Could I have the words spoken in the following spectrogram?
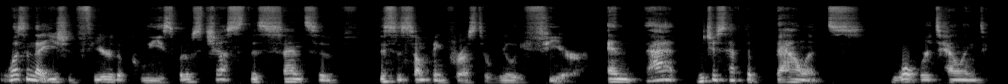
it wasn't that you should fear the police, but it was just this sense of this is something for us to really fear. And that we just have to balance what we're telling to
